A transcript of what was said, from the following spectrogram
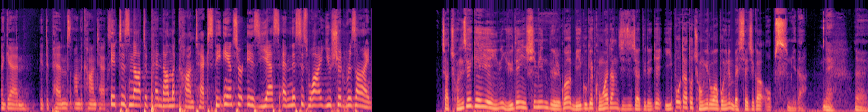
Again, it depends on the context. It does not depend on the context. The answer is yes, and this is why you should resign. 자, 전 세계에 있는 유대인 시민들과 미국의 공화당 지지자들에게 이보다 더 정의로워 보이는 메시지가 없습니다. 네. 네.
